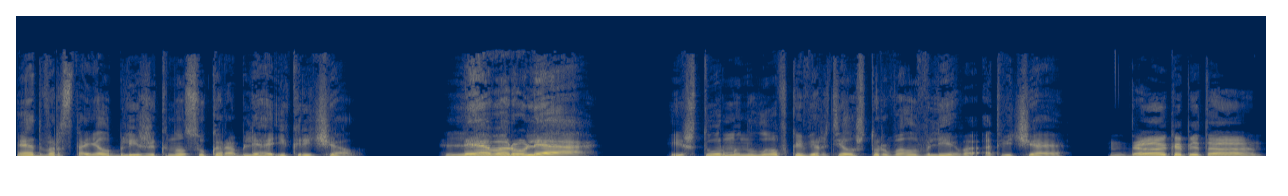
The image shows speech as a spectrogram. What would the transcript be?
Эдвард стоял ближе к носу корабля и кричал. «Лево руля!» И штурман ловко вертел штурвал влево, отвечая «Да, капитан!»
